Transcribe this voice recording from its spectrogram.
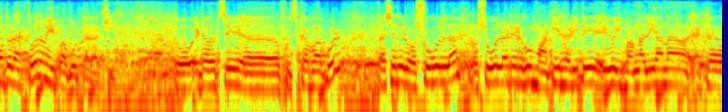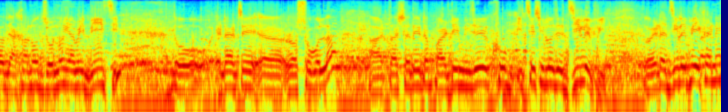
মতো রাখতে বলে, আমি এই পাঁপড়টা রাখি। তো এটা হচ্ছে ফুচকা পাঁপড়, তার সাথে রসগোল্লা। রসগোল্লাটা এরকম মাটির হাঁড়িতে ওই বাঙালিয়ানা একটা দেখানোর জন্যই আমি দিয়েছি। তো এটা হচ্ছে রসগোল্লা। আর তার সাথে এটা পার্টির নিজের খুব ইচ্ছে ছিল যে জিলেপি। তো এটা জিলেপি এখানে,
